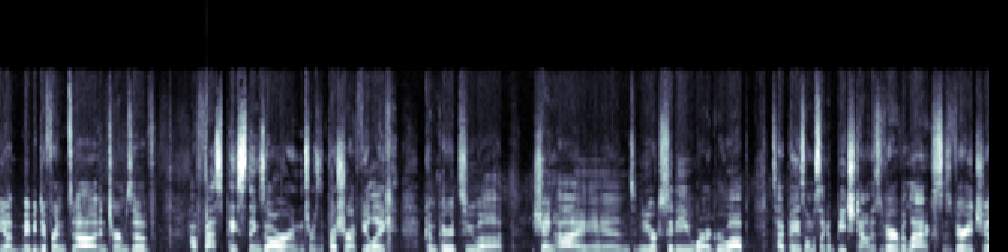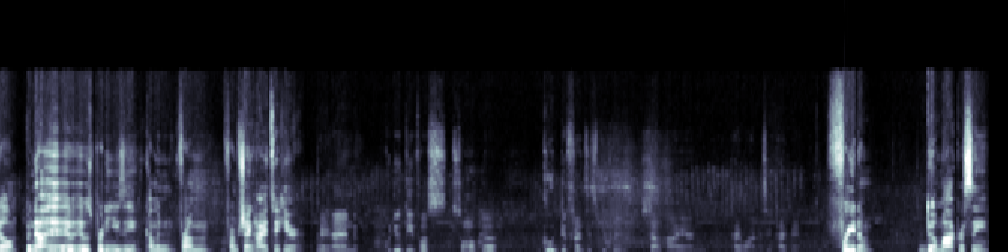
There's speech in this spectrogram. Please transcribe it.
you know, maybe different uh, in terms of how fast-paced things are, and in terms of the pressure. I feel like compared to uh, Shanghai and New York City, where I grew up, Taipei is almost like a beach town. It's very relaxed. It's very chill. But no, it, it was pretty easy coming from from Shanghai to here. Okay, and could you give us some of the good differences between Shanghai and Taiwan, as in Taipei? Freedom, democracy,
